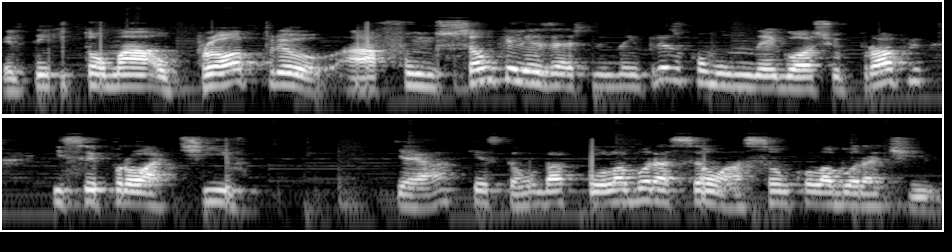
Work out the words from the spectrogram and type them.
Ele tem que tomar o próprio a função que ele exerce dentro da empresa como um negócio próprio e ser proativo, que é a questão da colaboração, a ação colaborativa.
